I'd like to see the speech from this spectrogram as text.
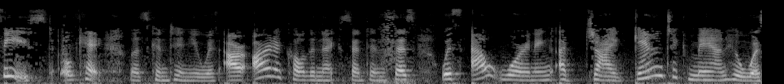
feast. Okay, let's continue with our article. The next sentence says Without warning, a gigantic man who was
